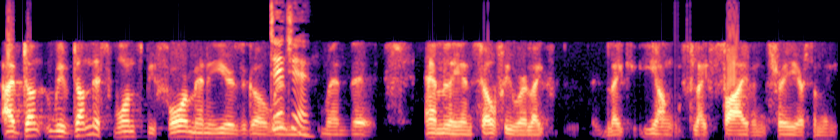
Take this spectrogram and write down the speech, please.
I've done we've done this once before many years ago. Did when, you? When the Emily and Sophie were like like young, like five and three or something,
